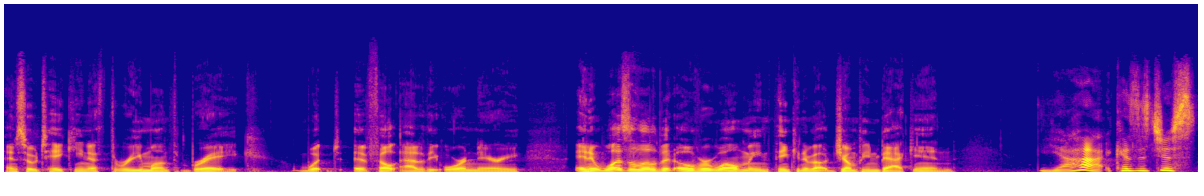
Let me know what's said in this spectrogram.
and so taking a three month break, what it felt out of the ordinary, and it was a little bit overwhelming thinking about jumping back in. Yeah, because it's just,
